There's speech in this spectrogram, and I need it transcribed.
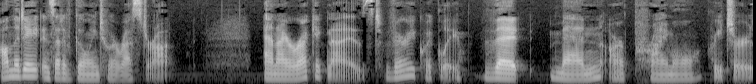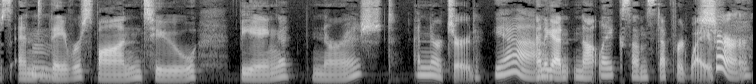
on the date instead of going to a restaurant. And I recognized very quickly that men are primal creatures and hmm. they respond to being nourished and nurtured. yeah, And again, not like some Stepford wife. Sure.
